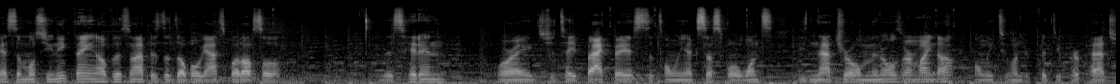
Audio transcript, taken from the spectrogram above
I guess the most unique thing of this map is the double gas, but also this hidden, or I should say back base, that's only accessible once these natural minerals are mined out. Only 250 per patch.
